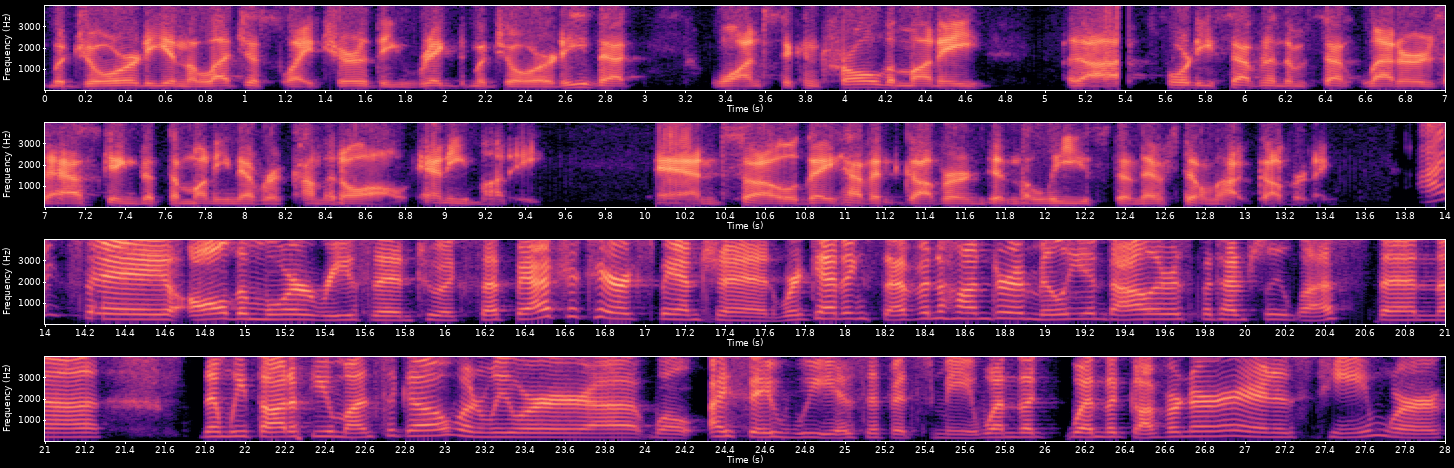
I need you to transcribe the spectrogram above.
majority in the legislature, the rigged majority that wants to control the money, uh, 47 of them sent letters asking that the money never come at all, any money. And so they haven't governed in the least, and they're still not governing. I say all the more reason to accept Badger Care expansion. We're getting seven hundred million dollars, potentially less than uh, than we thought a few months ago when we were. Uh, well, I say we as if it's me. When the when the governor and his team were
